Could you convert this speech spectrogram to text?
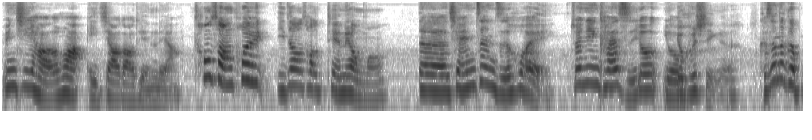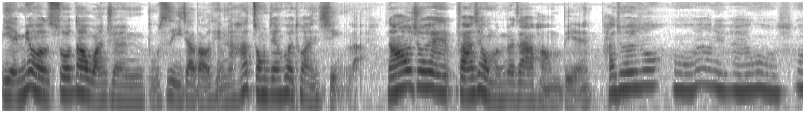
运气好的话，一觉到天亮。通常会一觉到天亮吗？呃，前一阵子会，最近开始又有又不行了。可是那个也没有说到完全不是一觉到天亮，他中间会突然醒来。然后就会发现我们没有在他旁边，他就会说：“我要你陪我睡。”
